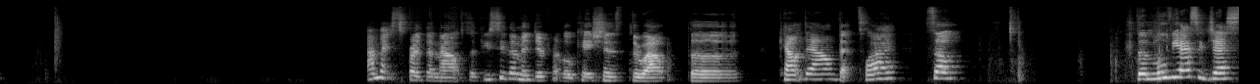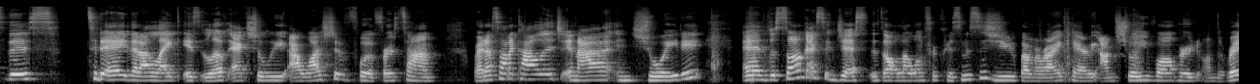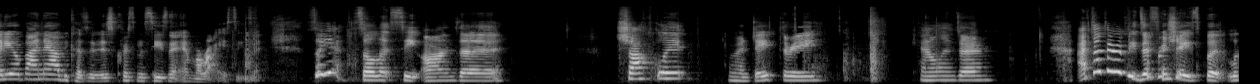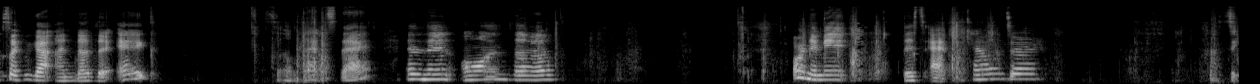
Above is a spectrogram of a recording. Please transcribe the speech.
I might spread them out. So if you see them in different locations throughout the countdown, that's why. So the movie I suggest this today that I like is Love Actually. I watched it for the first time right outside of college and I enjoyed it. And the song I suggest is All I Want for Christmas Is You by Mariah Carey. I'm sure you've all heard it on the radio by now because it is Christmas season and Mariah season. So yeah, so let's see. On the chocolate, we're on day three calendar. I thought there would be different shapes, but looks like we got another egg. So that's that. And then on the ornament, this advent calendar. Let's see.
